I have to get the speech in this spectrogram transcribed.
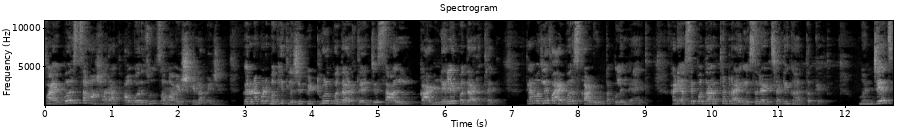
फायबर्सचा आहारात आवर्जून समावेश केला पाहिजे. कारण आपण बघितलं जे पिठूळ पदार्थ आहेत जे साल काढलेले पदार्थ आहेत त्यामधले फायबर्स काढून टाकलेले आहेत. आणि असे पदार्थ ट्रायग्लिसराईडसाठी घातक आहेत. म्हणजेच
